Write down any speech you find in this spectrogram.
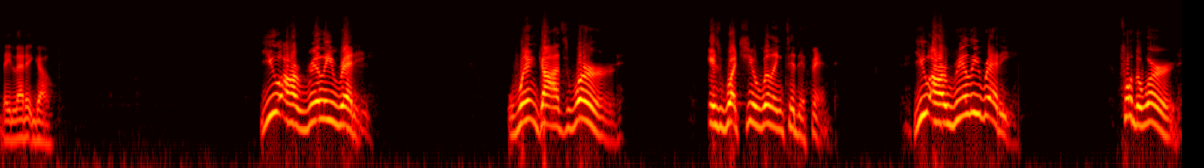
they let it go. You are really ready when God's word is what you're willing to defend. You are really ready for the word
